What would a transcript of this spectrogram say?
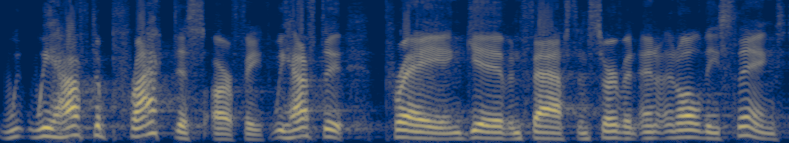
we, we have to practice our faith. We have to pray and give and fast and serve and, and, and all these things.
